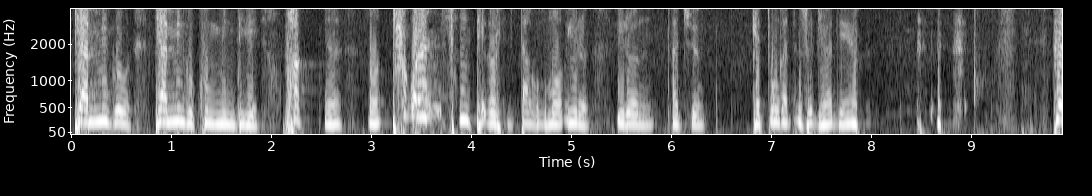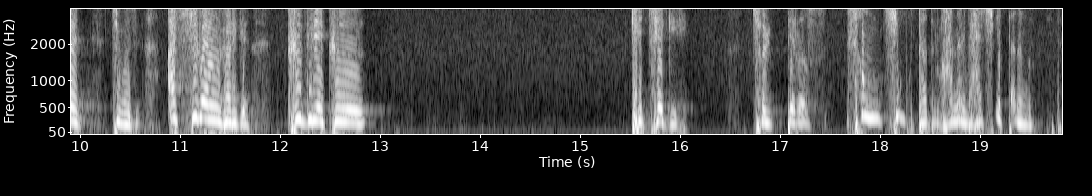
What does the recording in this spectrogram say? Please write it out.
대한민국, 대한민국 국민들이 확, 어, 어, 탁월한 선택을 했다고, 뭐, 이런, 이런 아주 개똥 같은 소리를 하대요. 그래, 지금. 아수랑을 가리켜. 그들의 그 계책이 절대로 성치 못하도록 하나님이 하시겠다는 겁니다.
